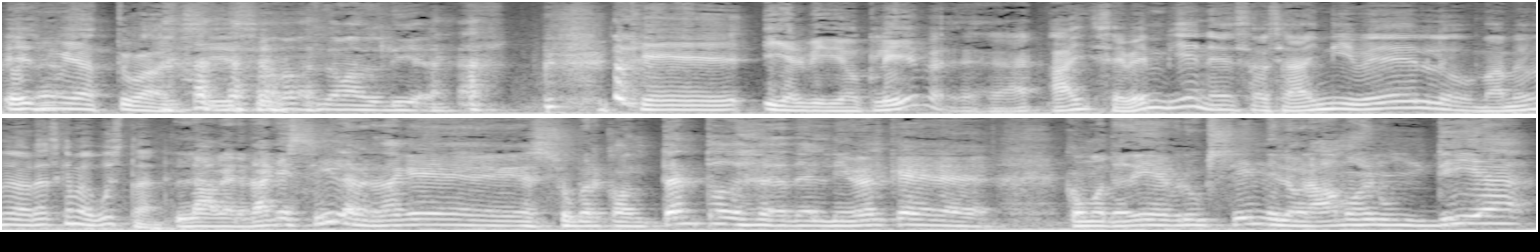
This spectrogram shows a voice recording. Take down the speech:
es muy actual, sí, sí. Está al día. Que, y el videoclip, eh, ay, se ven bien, es, o sea, hay nivel, a mí la verdad es que me gustan. La verdad que sí, la verdad que súper contento de- del nivel que, como te dije, Brooke Sidney, lo grabamos en un día.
